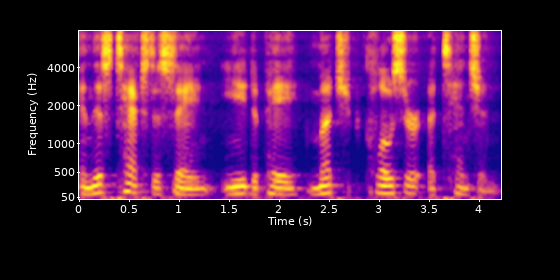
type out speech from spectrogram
And this text is saying you need to pay much closer attention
